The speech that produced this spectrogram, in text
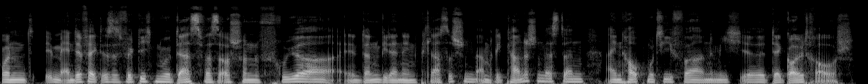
Und im Endeffekt ist es wirklich nur das, was auch schon früher äh, dann wieder in den klassischen amerikanischen Western ein Hauptmotiv war, nämlich äh, der Goldrausch.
